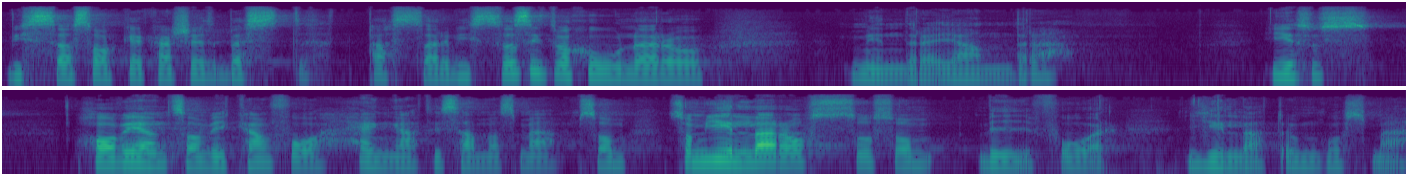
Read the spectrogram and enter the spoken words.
vissa saker kanske bäst passar i vissa situationer och mindre i andra. Jesus har vi en som vi kan få hänga tillsammans med, som, som gillar oss och som vi får gilla att umgås med.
